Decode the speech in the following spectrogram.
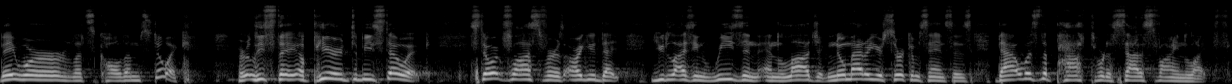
They were, let's call them Stoic, or at least they appeared to be Stoic. Stoic philosophers argued that utilizing reason and logic, no matter your circumstances, that was the path toward a satisfying life.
